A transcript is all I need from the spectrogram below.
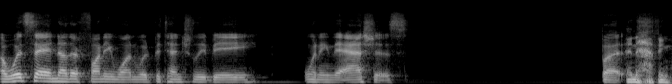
I would say another funny one would potentially be winning the Ashes, but And having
